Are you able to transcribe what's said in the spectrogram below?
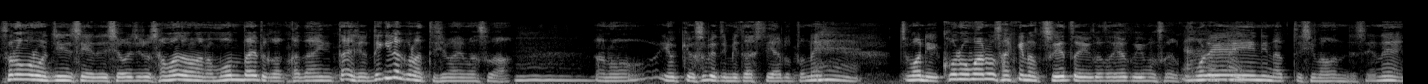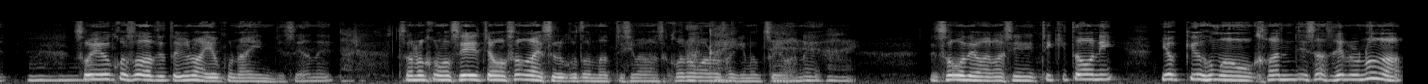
その後の人生で生じる様々な問題とか課題に対処できなくなってしまいますわう。ん。あの、欲求をすべて満たしてやるとね。ねつまり、この丸先の杖ということをよく言いますが、あこれになってしまうんですよね。え。うんそういう子育てというのは良くないんですよね。その子の成長を阻害することになってしまいます。こほど。の丸先の杖はね。はい。そうではなしに適当に欲求不満を感じさせるのが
